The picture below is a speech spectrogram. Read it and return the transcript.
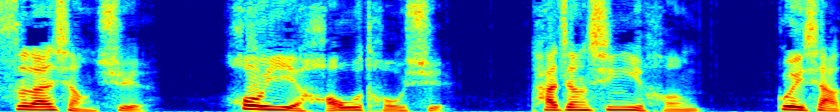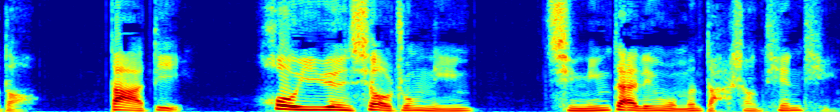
思来想去，后羿也毫无头绪。他将心一横，跪下道：“大帝。”后羿愿效忠您，请您带领我们打上天庭。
